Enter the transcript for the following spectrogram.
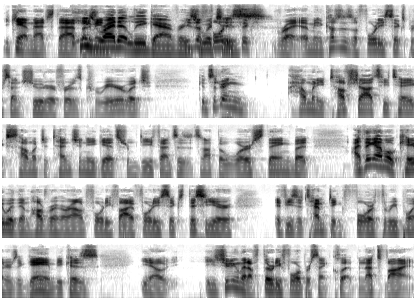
you can't match that. He's I mean, right at league average, He's a 46 is right. I mean, Cousins is a 46% shooter for his career, which considering how many tough shots he takes, how much attention he gets from defenses, it's not the worst thing, but I think I'm okay with him hovering around 45, 46 this year if he's attempting four three-pointers a game because, you know, he's shooting them at a 34% clip, and that's fine,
